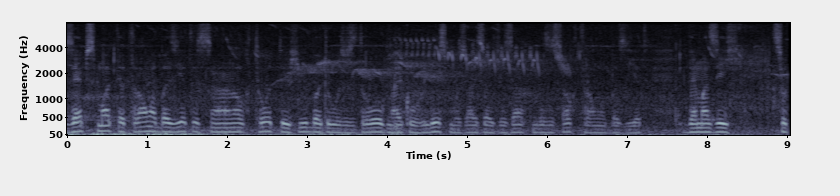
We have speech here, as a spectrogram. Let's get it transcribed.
Selbstmord, der traumabasiert ist, sondern auch Tod durch Überdosis, Drogen, Alkoholismus, all solche Sachen. Das ist auch traumabasiert. Wenn man sich zu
